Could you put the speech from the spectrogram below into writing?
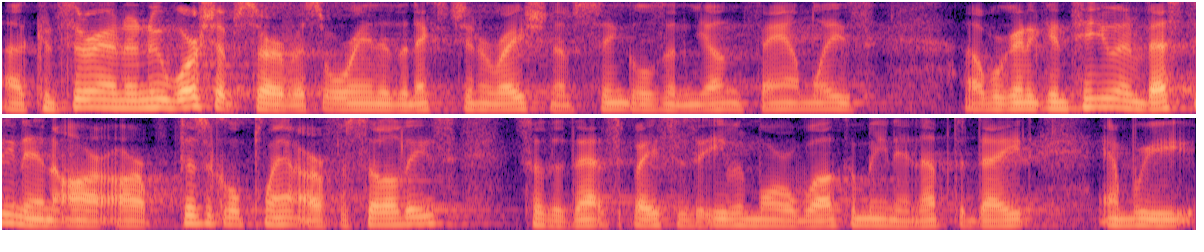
Uh, considering a new worship service oriented the next generation of singles and young families. Uh, we're going to continue investing in our, our physical plant, our facilities, so that that space is even more welcoming and up to date. And we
